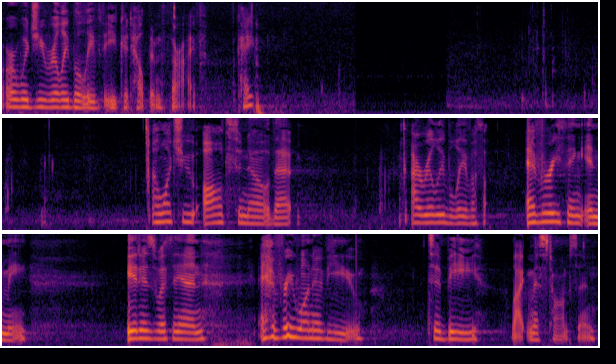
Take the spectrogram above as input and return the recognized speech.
or would you really believe that you could help him thrive? Okay? I want you all to know that I really believe with everything in me, it is within every one of you to be like Miss Thompson,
